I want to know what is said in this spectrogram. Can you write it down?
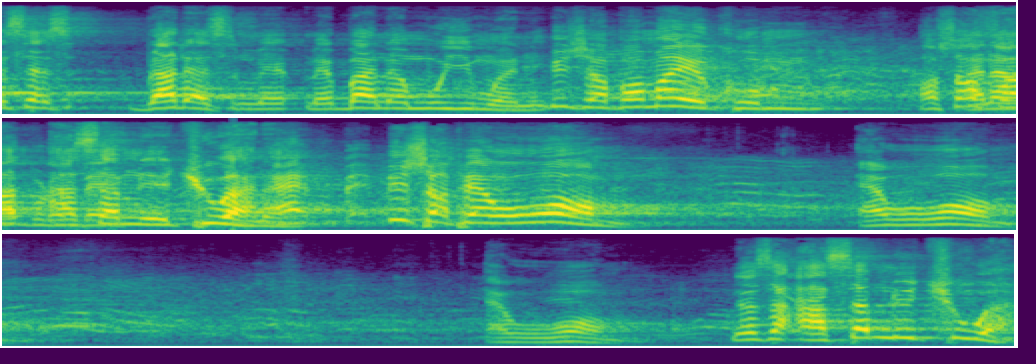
sɛ brothers me me ba na mu yi mu ani. Bishop ọma yẹ kom aburobẹ asɛm na etwi ana Eh, bishop ẹwọwọ m ẹwọwọ m ẹwọwọ m ne sɛ asɛm no twi a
